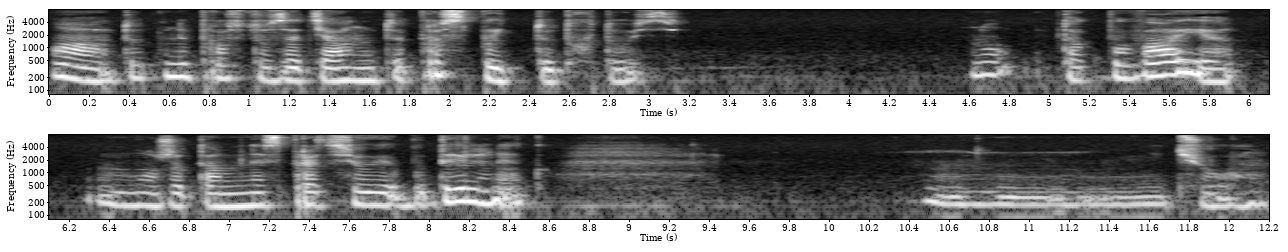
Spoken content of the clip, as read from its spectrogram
А, тут не просто затягнуте, проспить тут хтось. Ну, так буває. Може, там не спрацює будильник. Нічого.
